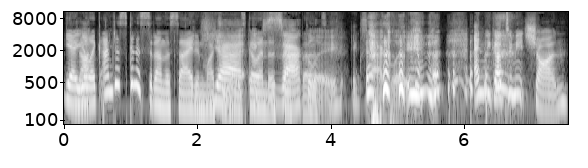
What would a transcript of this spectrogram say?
Yeah, you're like, I'm just gonna sit on the side and watch yeah, you guys go in those exactly. Exactly. and we got to meet Shaan.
